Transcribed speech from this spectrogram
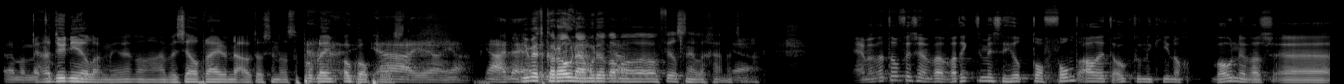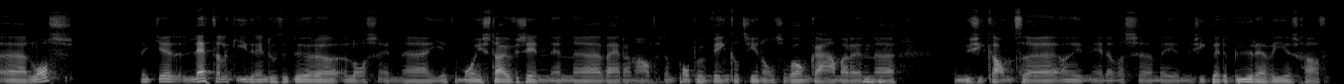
Eh, maar met Ja, dat duurt niet heel lang meer. Hè. Dan hebben we zelfrijdende auto's en dan is het probleem ook wel opgelost. Ja, ja, ja. ja nee, nu ja, met corona moet dat ja, allemaal wel veel sneller gaan natuurlijk. Ja, maar wat tof is, en wat, wat ik tenminste heel tof vond, altijd ook toen ik hier nog woonde, was eh, eh, los. Weet je, letterlijk iedereen doet de deuren los en eh, je hebt een mooie stuivenzin. En eh, wij hadden altijd een pop-up winkeltje in onze woonkamer en Mhm. eh, een muzikant. eh, oh nee, nee, dat was eh, bij muziek bij de buren hebben we hier eens gehad.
